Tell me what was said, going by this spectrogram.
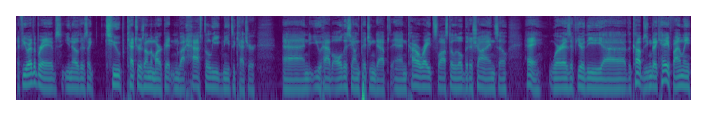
if you are the Braves, you know there's like two catchers on the market and about half the league needs a catcher and you have all this young pitching depth. And Kyle Wright's lost a little bit of shine, so hey. Whereas if you're the uh, the Cubs, you can be like, hey, finally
